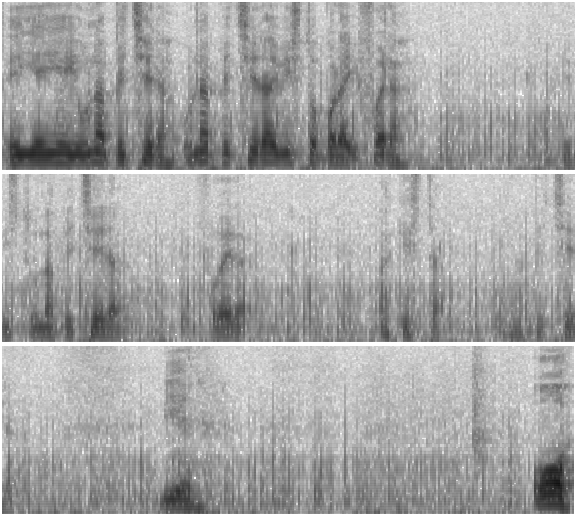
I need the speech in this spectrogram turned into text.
Ey, ey, ey, una pechera. Una pechera he visto por ahí, fuera. He visto una pechera. Fuera. Aquí está. Una pechera. Bien. Oh,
